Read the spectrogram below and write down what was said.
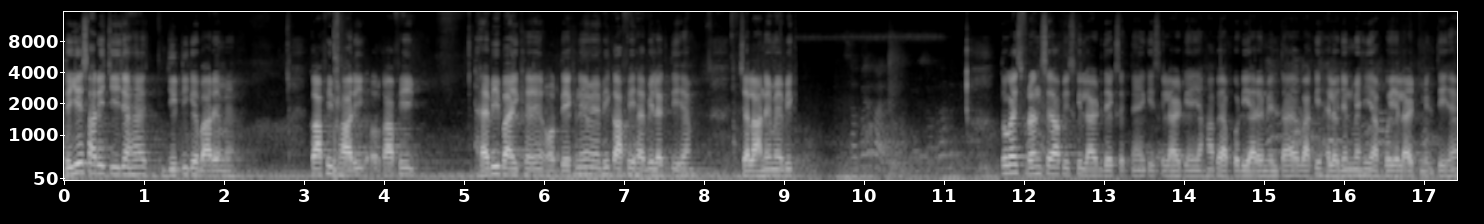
तो ये सारी चीज़ें हैं जीटी के बारे में। काफ़ी भारी और काफ़ी हैवी बाइक है और देखने में भी काफ़ी हैवी लगती है, चलाने में भी। तो गाइस फ्रंट से आप इसकी लाइट देख सकते हैं कि इसकी लाइट है यहाँ पे आपको डी मिलता है, बाकी हेलोजन में ही आपको ये लाइट मिलती है।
